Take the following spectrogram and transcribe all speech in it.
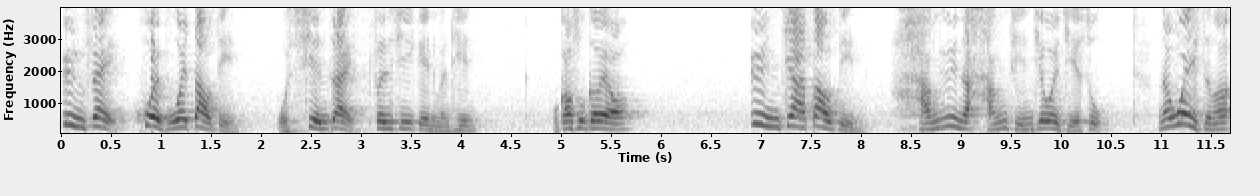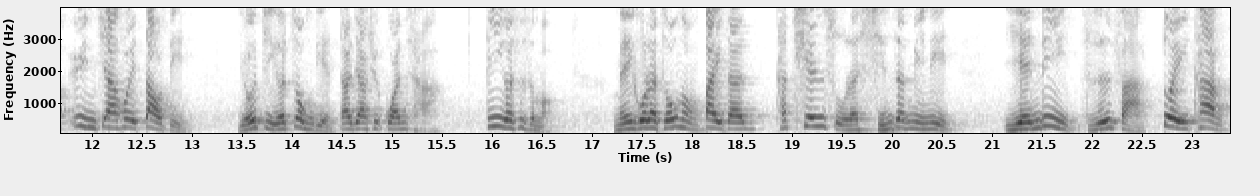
运费会不会到顶？我现在分析给你们听。我告诉各位哦，运价到顶，航运的行情就会结束。那为什么运价会到顶？有几个重点，大家去观察。第一个是什么？美国的总统拜登他签署了行政命令，严厉执法对抗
